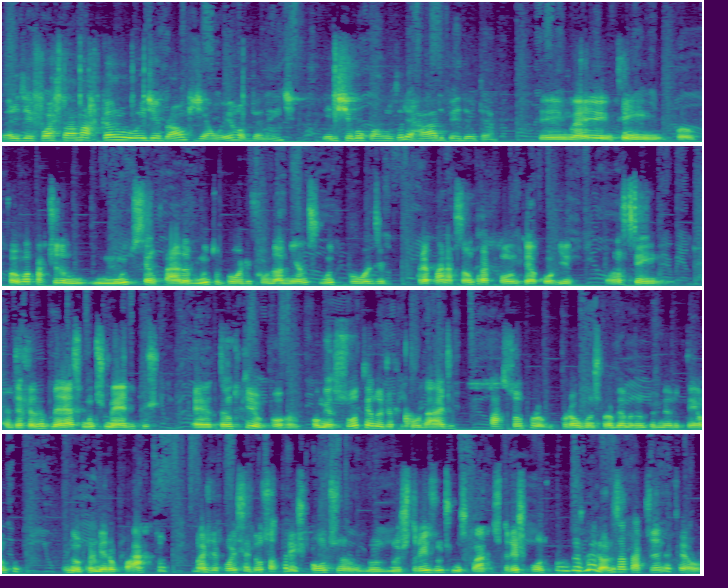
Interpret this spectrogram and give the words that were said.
O LJ Forte estava marcando o AJ Brown, que já é um erro, obviamente. Ele chegou com o ângulo todo errado e perdeu o tempo. Sim, mas enfim, foi uma partida muito centrada, muito boa de fundamentos, muito boa de preparação para conter a corrida. Então, assim, a defesa merece muitos méritos. É, tanto que, porra, começou tendo dificuldade, passou por, por, alguns problemas no primeiro tempo, no primeiro quarto, mas depois cedeu só três pontos no, no, nos três últimos quartos. Três pontos foi um dos melhores ataques da NFL.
